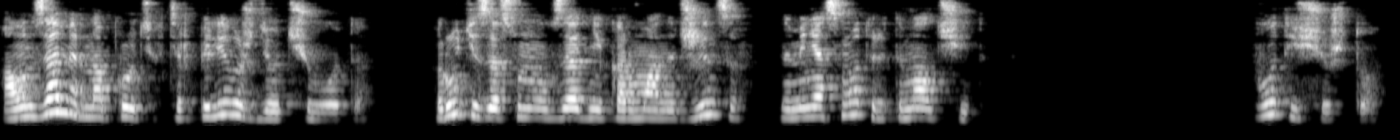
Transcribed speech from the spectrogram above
а он замер напротив, терпеливо ждет чего-то. Руки засунул в задние карманы джинсов, на меня смотрит и молчит. Вот еще что.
